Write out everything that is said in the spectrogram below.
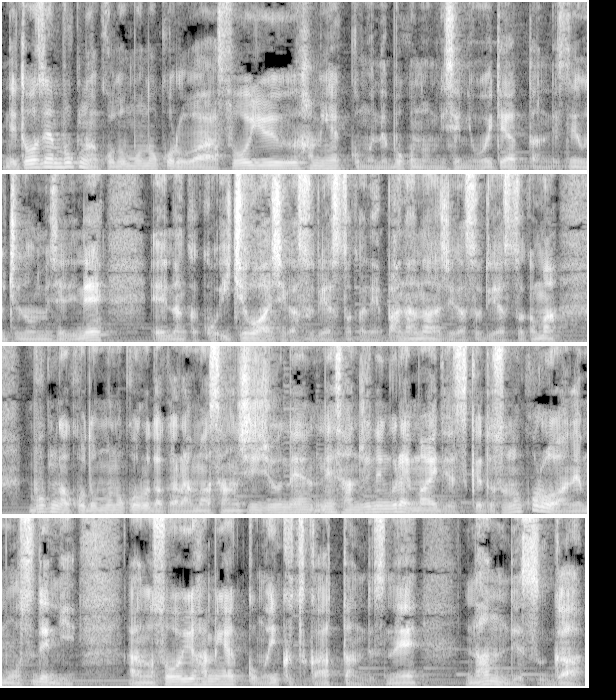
で、当然僕が子供の頃は、そういう歯磨き粉もね、僕のお店に置いてあったんですね。うちのお店にね、えー、なんかこう、いちご味がするやつとかね、バナナ味がするやつとか、まあ、僕が子供の頃だから、まあ、3、40年、ね、30年ぐらい前ですけど、その頃はね、もうすでに、あの、そういう歯磨き粉もいくつかあったんですね。なんですが、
